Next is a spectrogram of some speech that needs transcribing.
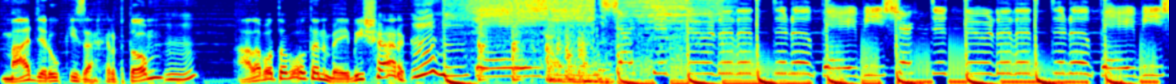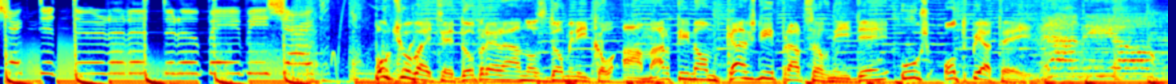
mať ruky za chrbtom, mm. alebo to bol ten Baby Shark. Shark Počúvajte Dobré ráno s Dominikou a Martinom každý pracovný deň už od 5. Radio.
